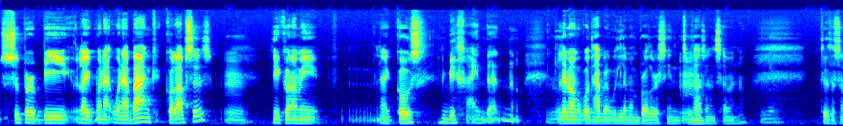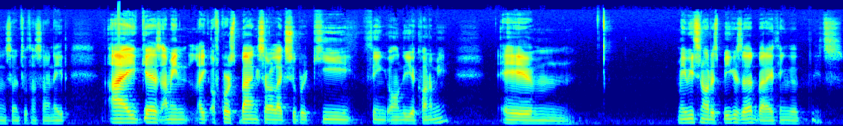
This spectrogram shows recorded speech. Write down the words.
super big, like when a, when a bank collapses, Mm. the economy like goes behind that. No, Lehman, what happened with Lehman Brothers in 2007? No? Yeah. 2007 2008 i guess i mean like of course banks are like super key thing on the economy um, maybe it's not as big as that but i think that it's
